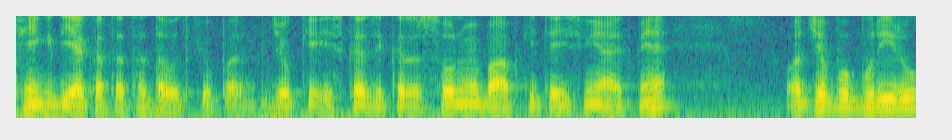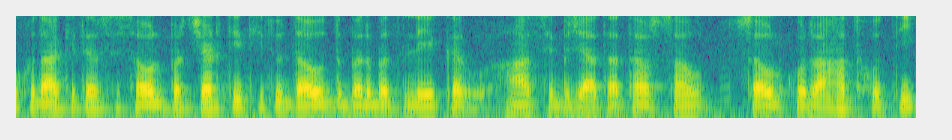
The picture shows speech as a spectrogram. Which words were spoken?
फेंक दिया करता था दाऊद के ऊपर जो कि इसका ज़िक्र सोल में बाप की तेईसवीं आयत में है। और जब वो बुरी रूह खुदा की तरफ़ से साउल पर चढ़ती थी तो दाऊद बरबत लेकर हाथ से बजाता था और साउल को राहत होती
